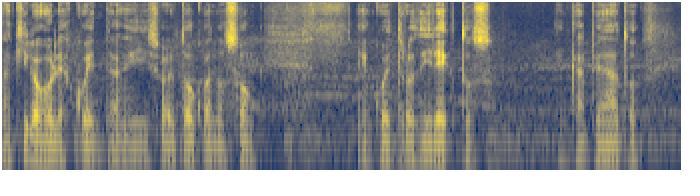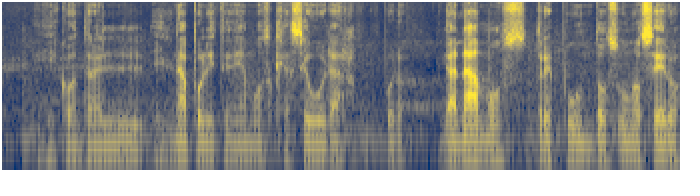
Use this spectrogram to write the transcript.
aquí los goles cuentan y sobre todo cuando son encuentros directos campeonato y contra el, Napoli teníamos que asegurar. Bueno, ganamos 3 puntos, 1-0.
